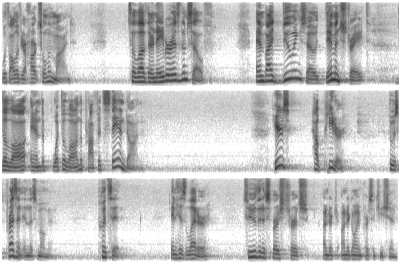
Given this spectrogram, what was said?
with all of your heart, soul, and mind, to love their neighbor as themselves, and by doing so, demonstrate the law and the, what the law and the prophets stand on. Here's how Peter, who is present in this moment, puts it in his letter to the dispersed church under, undergoing persecution.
